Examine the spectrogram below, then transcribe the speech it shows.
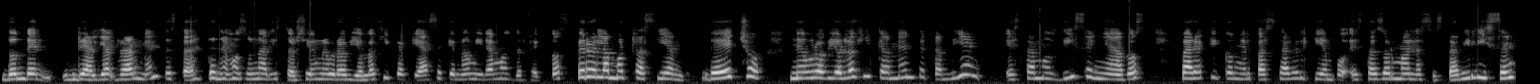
donde realmente tenemos una distorsión neurobiológica que hace que no miremos defectos, pero el amor trasciende. De hecho, neurobiológicamente también estamos diseñados para que con el pasar del tiempo estas hormonas se estabilicen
